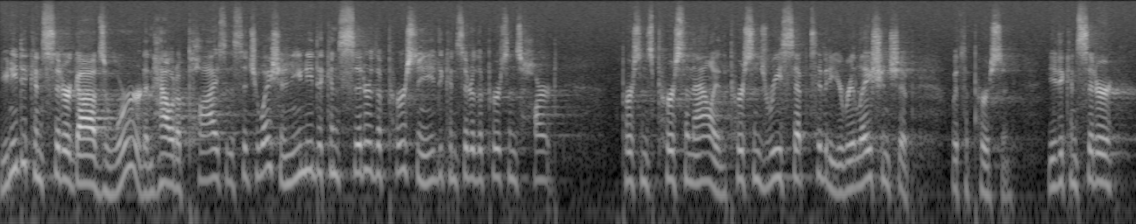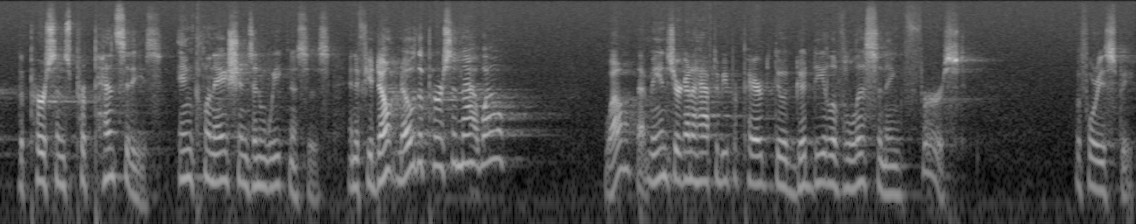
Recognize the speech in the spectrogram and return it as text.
you need to consider God's word and how it applies to the situation. And you need to consider the person. You need to consider the person's heart, the person's personality, the person's receptivity, your relationship with the person. You need to consider the person's propensities, inclinations, and weaknesses. And if you don't know the person that well, well, that means you're going to have to be prepared to do a good deal of listening first before you speak.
